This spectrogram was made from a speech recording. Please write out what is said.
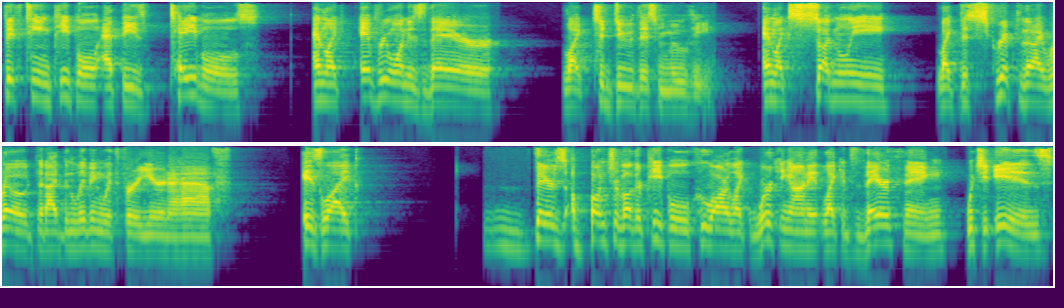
15 people at these tables and like everyone is there like to do this movie. And like suddenly like this script that i wrote that i've been living with for a year and a half is like there's a bunch of other people who are like working on it like it's their thing which it is.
